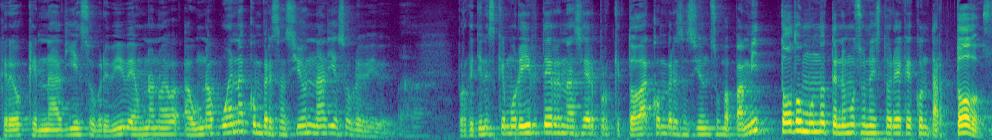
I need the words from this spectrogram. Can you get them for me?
creo que nadie sobrevive. A una, nueva, a una buena conversación nadie sobrevive. Porque tienes que morirte, renacer, porque toda conversación suma. Para mí, todo mundo tenemos una historia que contar. Todos.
